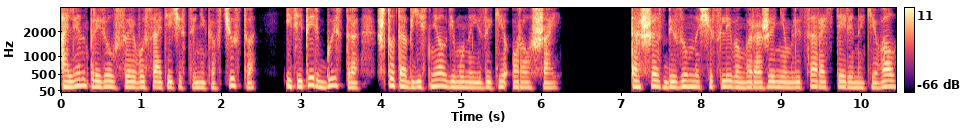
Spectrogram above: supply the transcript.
Ален привел своего соотечественника в чувство и теперь быстро что-то объяснял ему на языке Оралшай. Таше с безумно счастливым выражением лица растерянно кивал,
